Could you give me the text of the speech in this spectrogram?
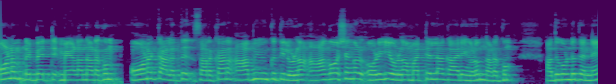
ഓണം റിബേറ്റ് മേള നടക്കും. ഓണക്കാലത്ത് സർക്കാർ ആഭിമുഖ്യത്തിലുള്ള ആഘോഷങ്ങൾ ഒഴികെയുള്ള മറ്റെല്ലാ കാര്യങ്ങളും നടക്കും. അതുകൊണ്ട് തന്നെ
